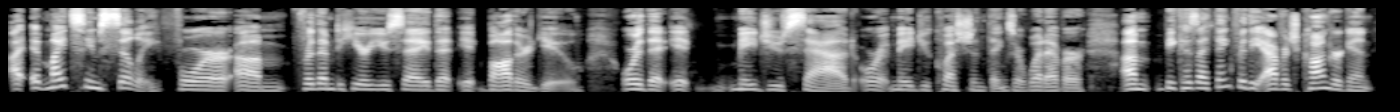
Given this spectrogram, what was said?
I, it might seem silly for um, for them to hear you say that it bothered you, or that it made you sad, or it made you question things, or whatever. Um, because I think for the average congregant,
